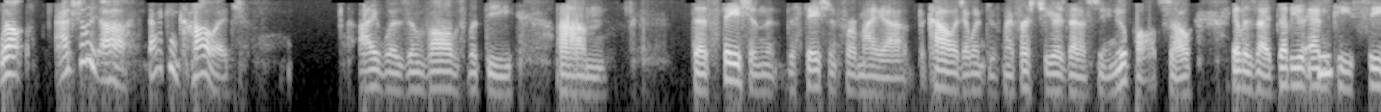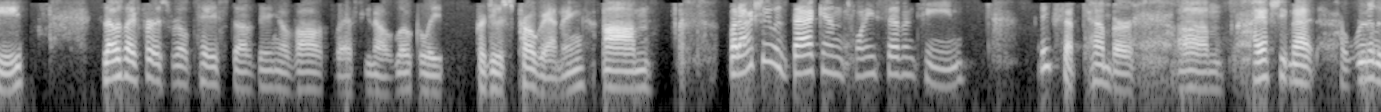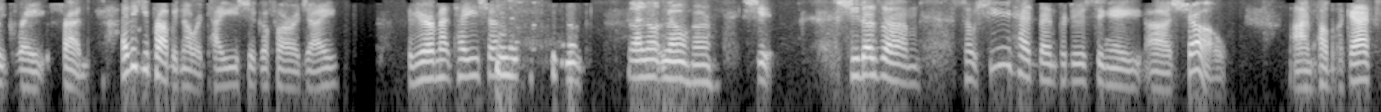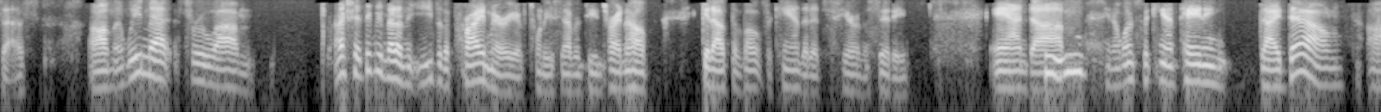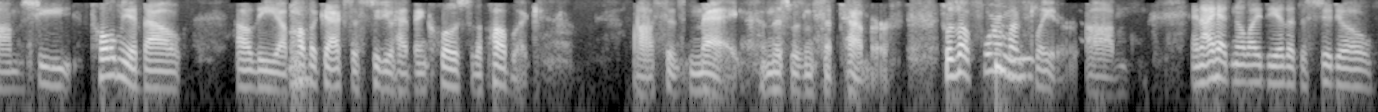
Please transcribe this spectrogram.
Well, actually, uh, back in college, I was involved with the um, the station, the, the station for my uh, the college I went to for my first two years at SUNY New Paltz. So it was a WNPC. Mm-hmm. So that was my first real taste of being involved with you know locally produced programming. Um, but actually, it was back in 2017 I think September, um, I actually met a really great friend. I think you probably know her, Taisha Gafarajai. Have you ever met Taisha? I don't know her. She she does um so she had been producing a uh show on public access. Um and we met through um actually I think we met on the eve of the primary of 2017 trying to help get out the vote for candidates here in the city. And um, mm-hmm. you know, once the campaigning died down, um, she told me about how the uh, public access studio had been closed to the public uh, since May, and this was in September. So it was about 4 mm-hmm. months later, um, and I had no idea that the studio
